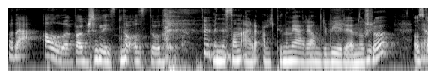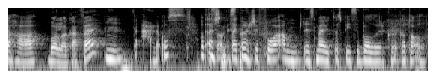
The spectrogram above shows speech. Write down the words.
og det er alle pensjonistene og oss to. Men det, sånn er det alltid når vi er i andre byer enn Oslo og skal ha bolle og kaffe. Da er det oss og Det er, sant, det er kanskje få andre som er ute og spiser boller klokka tolv.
